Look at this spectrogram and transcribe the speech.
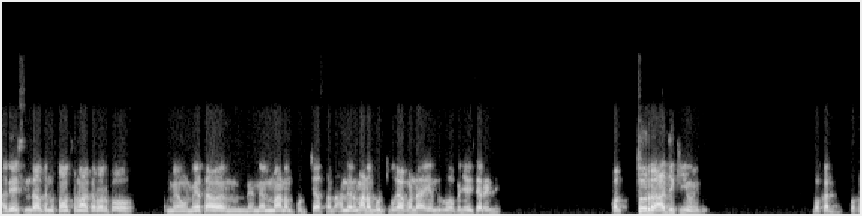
అది వేసిన తర్వాత సంవత్సరం ఆఖరి వరకు మేము మిగతా నిర్మాణం పూర్తి చేస్తాం. ఆ నిర్మాణం పూర్తి కాకుండా ఎందుకు ఓపెన్ చేశారండి? పత్తు రాజకీయం ఇది. ఒక ఒక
